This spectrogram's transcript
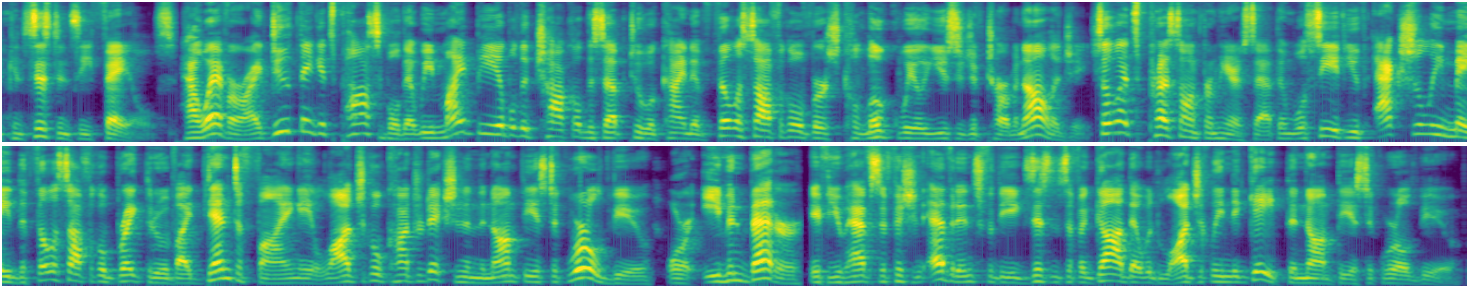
inconsistency fails. However, I do think it's possible that we might be able to chalk all this up to a kind of philosophical versus colloquial usage of terminology. So let's press on from here, Seth, and we'll see if you've actually made the philosophical breakthrough of identifying a logical contradiction in the non-theistic worldview, or even better, if you have sufficient evidence for the existence of a god that would logically negate the non-theistic worldview.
